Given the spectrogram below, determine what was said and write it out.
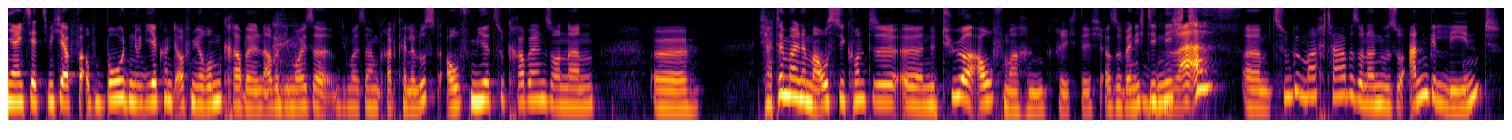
Ja, ich setze mich auf, auf den Boden und ihr könnt auf mir rumkrabbeln. Aber die Mäuse, die Mäuse haben gerade keine Lust, auf mir zu krabbeln, sondern äh, ich hatte mal eine Maus, die konnte äh, eine Tür aufmachen, richtig. Also wenn ich die nicht ähm, zugemacht habe, sondern nur so angelehnt,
